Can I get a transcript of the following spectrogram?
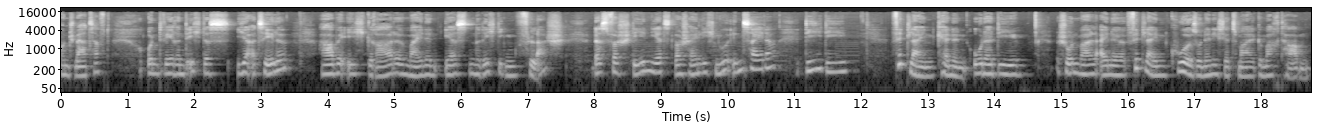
und schmerzhaft. Und während ich das hier erzähle, habe ich gerade meinen ersten richtigen Flash. Das verstehen jetzt wahrscheinlich nur Insider, die die Fitline kennen oder die schon mal eine Fitline-Kur, so nenne ich es jetzt mal, gemacht haben.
